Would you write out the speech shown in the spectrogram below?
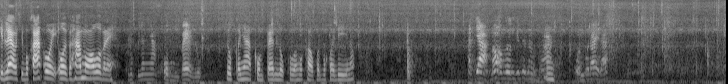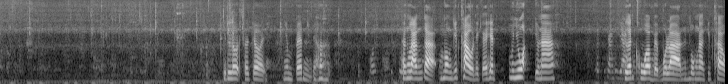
กินแล้วสิบ่ค้างโอ้ยโอ้ยไปหาหมอว่าบัดนี้ลูกยังยากข่มแป้นลูกลูกก็ยากข่มแป้นลูกเพราะว่าหัวเข่าเพิ่นบ่ค่อยดีเนาะหัดยากเนาะเอาเพิ่งกินเท่าหนึ่งอืนะมอดบ่ได้นะ กินโลดซะจ่อยยิ้มแป้นทั้งหลังก็มองกินข้าวนี่ก็เฮ็ดมะยั่วอยู่นะเพื่อนครัวแบบโบราณบงนางกินข้าว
